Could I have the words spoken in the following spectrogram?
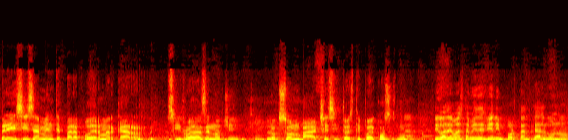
precisamente para poder marcar, si ruedas de noche, lo que son baches y todo este tipo de cosas, ¿no? Digo, además también es bien importante algo, ¿no?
